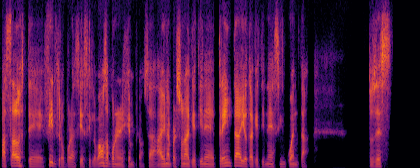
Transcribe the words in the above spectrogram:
pasado este filtro, por así decirlo, vamos a poner ejemplo. O sea, hay una persona que tiene 30 y otra que tiene 50. Entonces,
